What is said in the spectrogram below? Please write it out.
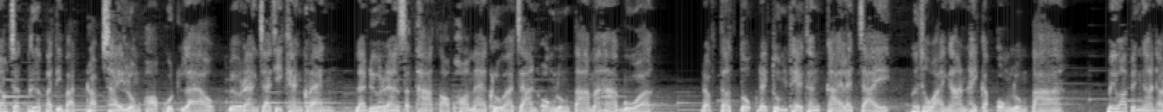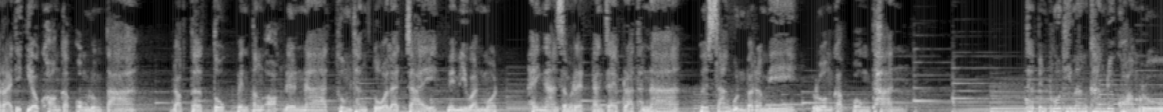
นอกจากเพื่อปฏิบัติรับใช้หลวงพ่อพุธแล้ว ด้วยแรงใจที่แข็งแกร่ง และด้วยแรงศรัทธาต่อพ่อแม่ครูอาจารย์องค์หลวงตามหาบัว ดรตุกได้ทุ่มเททั้งกายและใจ เพื่อถวายงานให้กับองค์หลวงตา ไม่ว่าเป็นงานอะไรที่เกี่ยวข้องกับองค์หลวงตาดรตุกเป็นต้องออกเดินหน้าทุ่มทั้งตัวและใจไม่มีวันหมด ให้งานสำเร็จดังใจปรารถนาเพื่อสร้างบุญบารมีร่วมกับองค์ท่าน เธอเป็นผู้ที่มั่งคั่งด้วยความรู้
